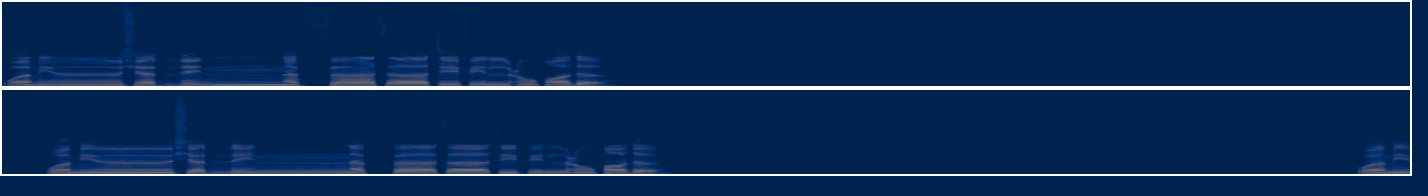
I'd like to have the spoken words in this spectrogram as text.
ومن شر النفاثات في العقد. ومن شر النفاثات في العقد. ومن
